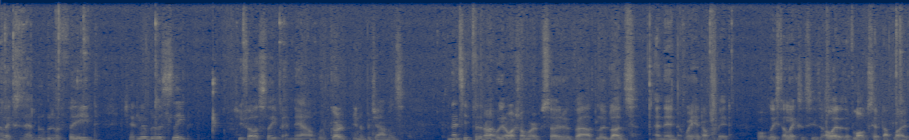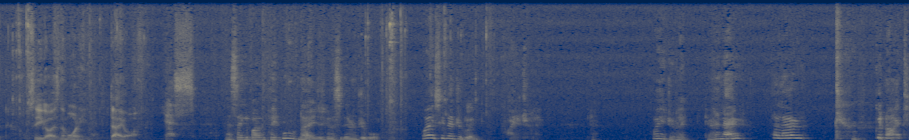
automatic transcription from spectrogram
Alexis had a little bit of a feed. She had a little bit of a sleep. She fell asleep, and now we've got her in her pajamas. And that's it for the night. We're going to watch one more episode of uh, Blue Bloods, and then we head off to bed. Or at least Alexis is. I'll edit the vlog, set it, upload. See you guys in the morning. Day off. Yes. Now say goodbye to the people? No, you're just going to sit there and dribble. Why are you sitting there dribbling? Why are you dribbling? Go. Why are you dribbling? Go, hello. Hello. Good night.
